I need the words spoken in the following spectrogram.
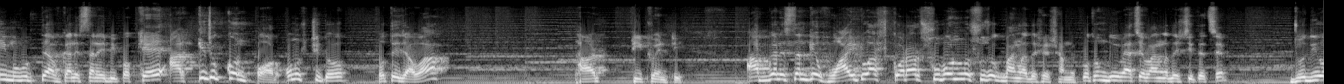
এই মুহূর্তে আফগানিস্তানের বিপক্ষে। আর কিছুক্ষণ পর অনুষ্ঠিত হতে যাওয়া থার্ড টি টোয়েন্টি আফগানিস্তানকে হোয়াইট ওয়াশ করার সুবর্ণ সুযোগ বাংলাদেশের সামনে। প্রথম দুই ম্যাচে বাংলাদেশ জিতেছে। যদিও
